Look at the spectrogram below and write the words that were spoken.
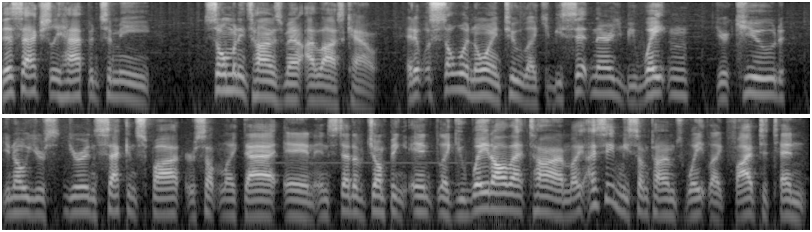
This actually happened to me so many times, man. I lost count. And it was so annoying too. Like you'd be sitting there, you'd be waiting, you're queued, you know, you're you're in second spot or something like that, and instead of jumping in, like you wait all that time. Like I see me sometimes wait like five to ten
